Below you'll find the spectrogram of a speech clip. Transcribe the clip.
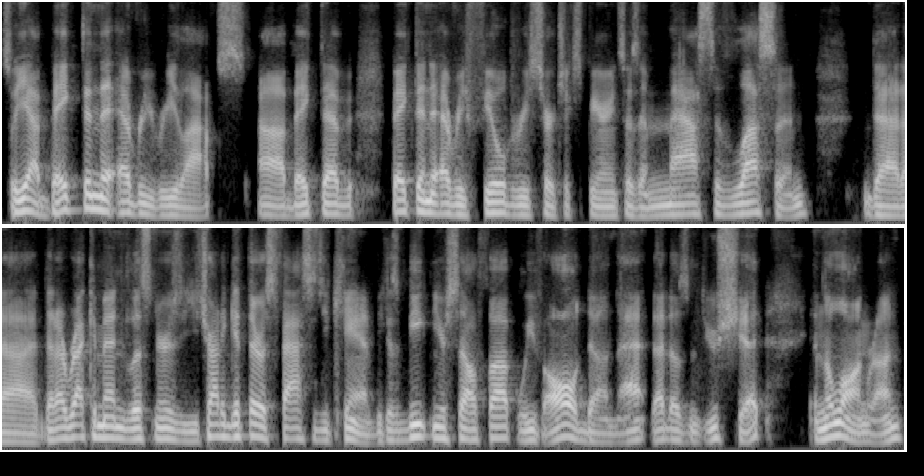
So, yeah, baked into every relapse, uh, baked, baked into every field research experience is a massive lesson that uh, that I recommend listeners you try to get there as fast as you can because beating yourself up, we've all done that. That doesn't do shit in the long run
